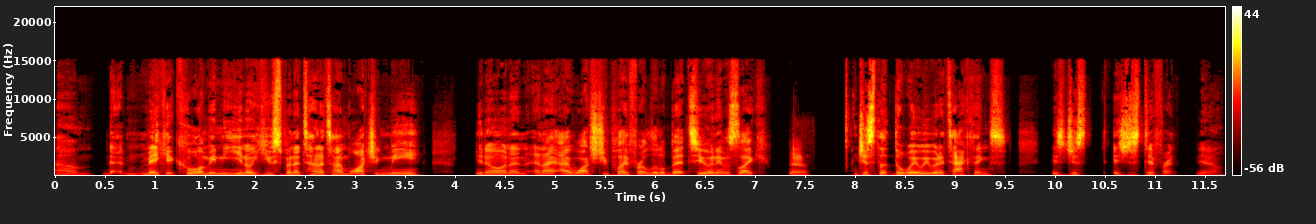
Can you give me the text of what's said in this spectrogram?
um that make it cool. I mean, you know, you've spent a ton of time watching me, you know, and and I, I watched you play for a little bit too, and it was like Yeah. just the, the way we would attack things is just is just different, you know.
